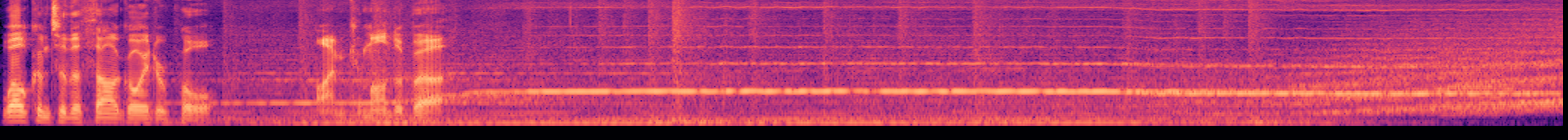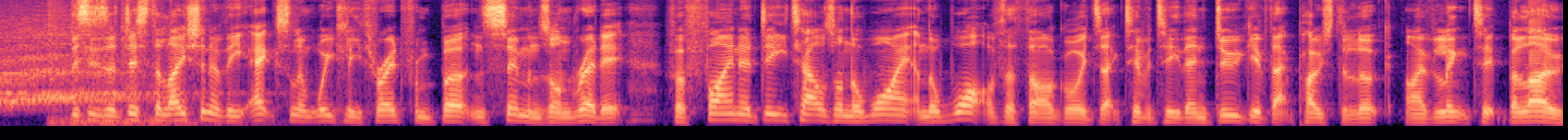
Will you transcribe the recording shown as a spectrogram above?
Welcome to the Thargoid Report. I'm Commander Burr. This is a distillation of the excellent weekly thread from Burton Simmons on Reddit. For finer details on the why and the what of the Thargoids activity then do give that post a look. I've linked it below.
